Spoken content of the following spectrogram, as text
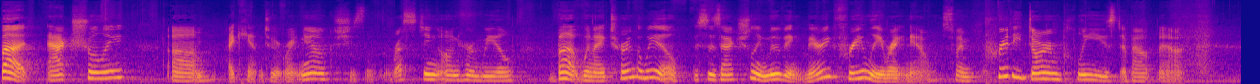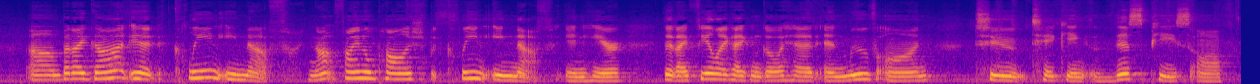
But actually, um, I can't do it right now because she's resting on her wheel. But when I turn the wheel, this is actually moving very freely right now. So I'm pretty darn pleased about that. Um, but I got it clean enough, not final polish, but clean enough in here that I feel like I can go ahead and move on to taking this piece off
